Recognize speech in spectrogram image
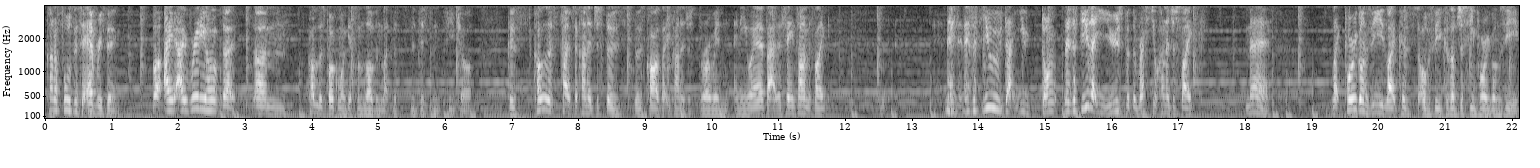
kind of falls into everything. But I, I really hope that um, colorless Pokemon get some love in like the, the distant future. Because colorless types are kind of just those those cards that you kind of just throw in anywhere. But at the same time, it's like there's, there's a few that you don't. There's a few that you use, but the rest you're kind of just like, meh. Like Porygon Z, like because obviously because I've just seen Porygon Z,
